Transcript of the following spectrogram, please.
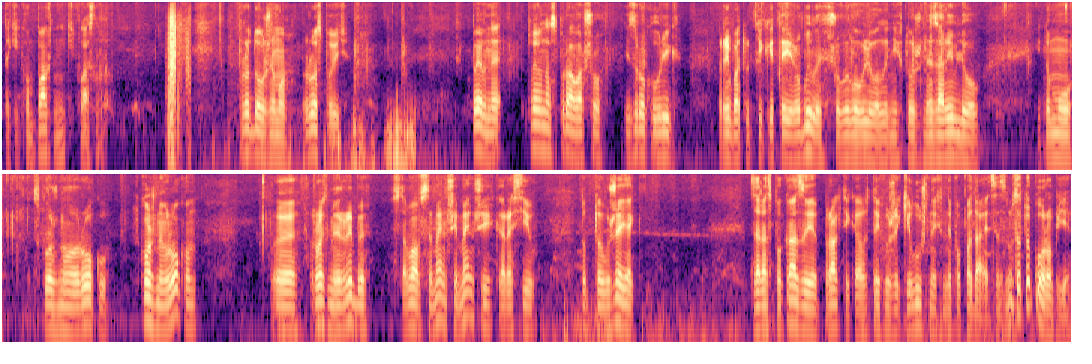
такі компактненькі, класні. Продовжимо розповідь. Певне, певна справа, що із року в рік риба тут тільки те й робили, що виловлювали, ніхто ж не зариблював. І тому з кожного року, з кожним роком е, розмір риби ставав все менший і менший карасів. Тобто вже як зараз показує практика, ось тих уже кілушних не попадається. Ну зато короб є.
